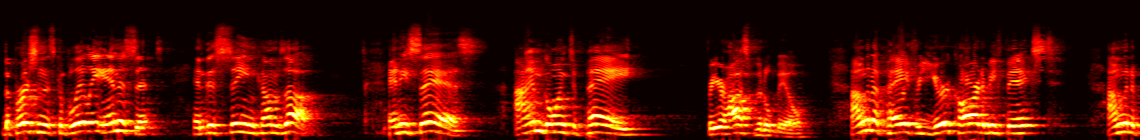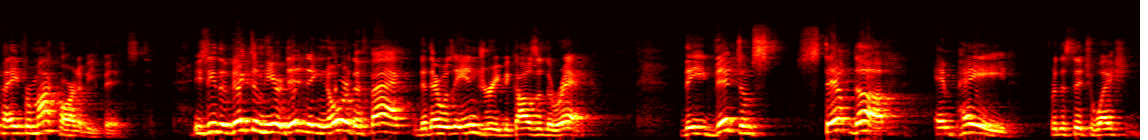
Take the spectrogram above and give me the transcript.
the person that's completely innocent in this scene comes up and he says, I'm going to pay for your hospital bill. I'm going to pay for your car to be fixed. I'm going to pay for my car to be fixed. You see, the victim here didn't ignore the fact that there was injury because of the wreck. The victim stepped up and paid for the situation.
